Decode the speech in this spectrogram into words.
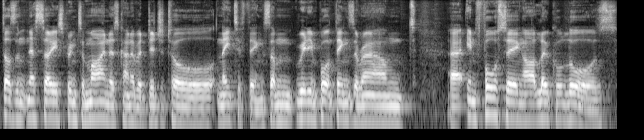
doesn't necessarily spring to mind as kind of a digital native thing. Some really important things around uh, enforcing our local laws,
